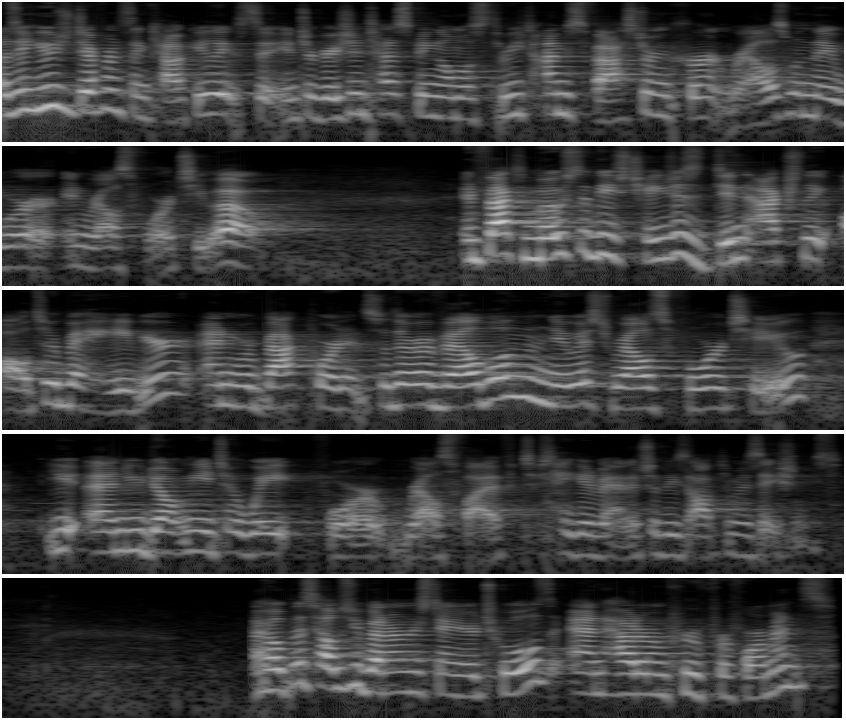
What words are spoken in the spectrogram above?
That's a huge difference and calculates the integration tests being almost three times faster in current Rails when they were in Rails 4.2.0. In fact, most of these changes didn't actually alter behavior and were backported, so they're available in the newest Rails 4.2, and you don't need to wait for Rails 5 to take advantage of these optimizations. I hope this helps you better understand your tools and how to improve performance.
